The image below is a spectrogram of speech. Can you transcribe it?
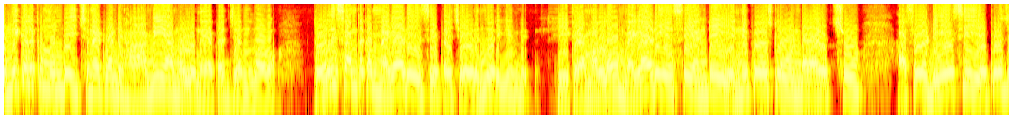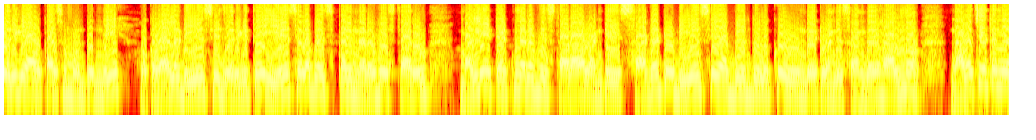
ఎన్నికలకు ముందు ఇచ్చినటువంటి హామీ అమలు నేపథ్యంలో తొలి సంతకం మెగా డిఎస్సీపై చేయడం జరిగింది. ఈ క్రమంలో మెగా డిఎస్సీ అంటే ఎన్ని పోస్టులు ఉండవచ్చు? అసలు డిఎస్సీ ఎప్పుడు జరిగే అవకాశం ఉంటుంది? ఒకవేళ డిఎస్సీ జరిగితే ఏ సిలబస్ పై నిర్వహిస్తారు? మళ్ళీ టెట్ నిర్వహిస్తారా? వంటి సగటు డిఎస్సీ అభ్యర్థులకు ఉండేటువంటి సందేహాలను నవచైతన్య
